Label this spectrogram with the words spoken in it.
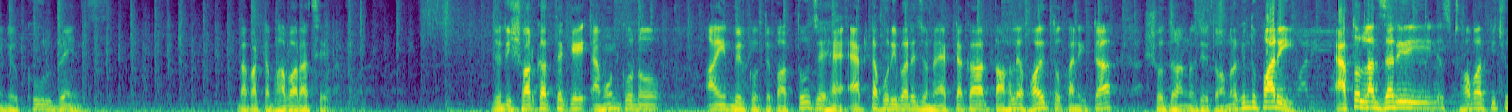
in your cool brains ব্যাপারটা ভাবার আছে। যদি সরকার থেকে এমন কোনো আইন বের করতে পারতো যে হ্যাঁ একটা পরিবারের জন্য একটা কার, তাহলে হয়তো খানিকটা শোধরানো যেত। আমরা কিন্তু পারি। এত লাক্সারিস্ট হবার কিছু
